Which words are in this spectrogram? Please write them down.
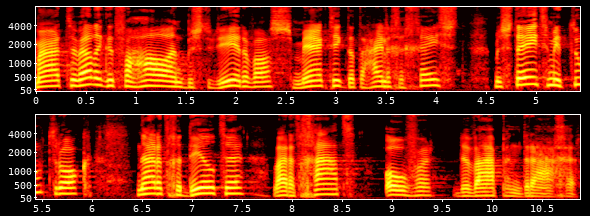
Maar terwijl ik dit verhaal aan het bestuderen was, merkte ik dat de Heilige Geest me steeds meer toetrok naar het gedeelte waar het gaat over de wapendrager.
